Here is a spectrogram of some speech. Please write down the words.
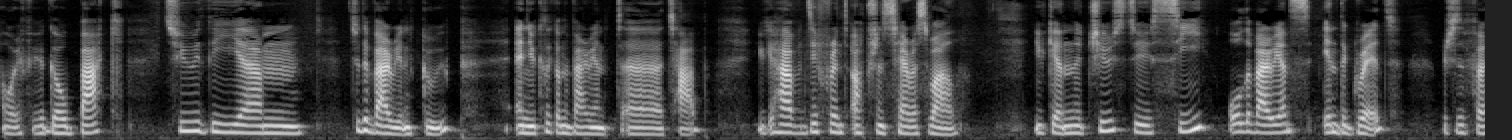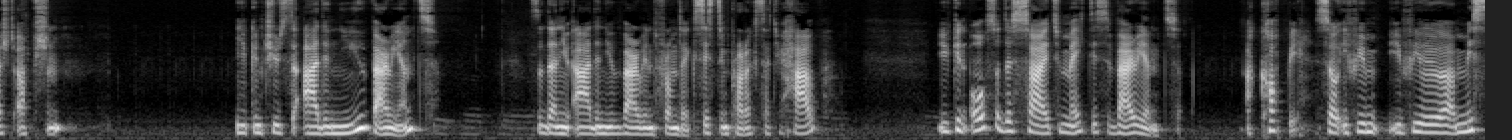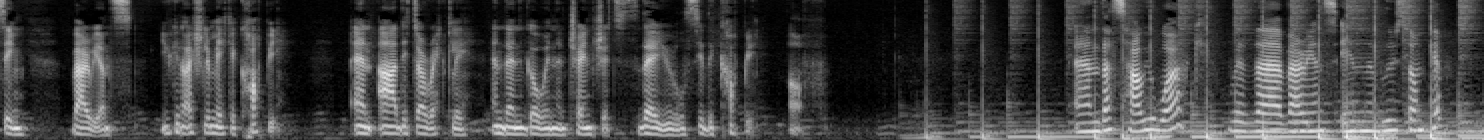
or if you go back to the um, to the variant group and you click on the variant uh, tab, you have different options here as well. You can choose to see all the variants in the grid, which is the first option. You can choose to add a new variant. So then you add a new variant from the existing products that you have. You can also decide to make this variant a copy. So if you if you are missing variants, you can actually make a copy and add it directly and then go in and change it. So there you will see the copy of. And that's how you work with uh, variants in Bluestone PIM.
